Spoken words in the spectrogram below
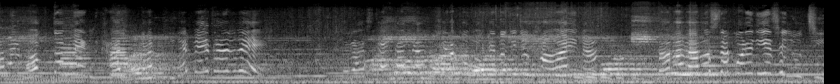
আমার ভক্ত সেরকম ওকে তো কিছু খাওয়াই না বাবা ব্যবস্থা করে দিয়েছে লুচি।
